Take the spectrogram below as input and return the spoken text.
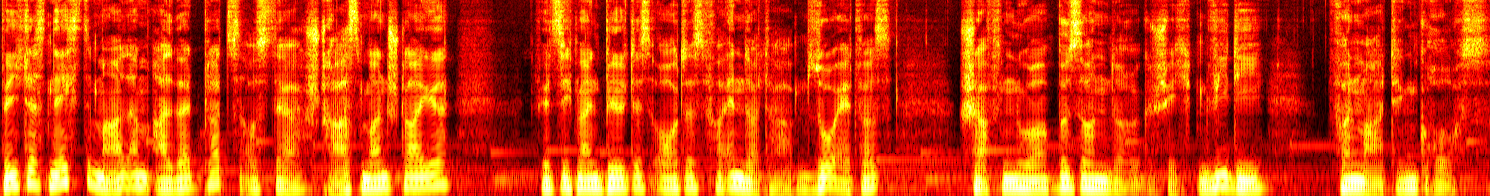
Wenn ich das nächste Mal am Albertplatz aus der Straßenbahn steige, wird sich mein Bild des Ortes verändert haben. So etwas schaffen nur besondere Geschichten wie die von Martin Groß.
